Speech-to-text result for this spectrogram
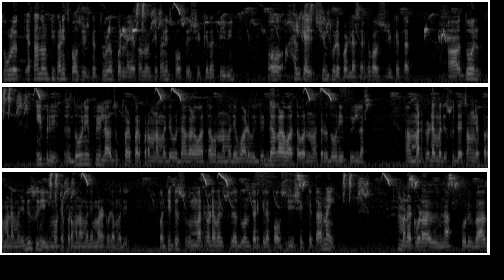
तुळक एका दोन ठिकाणीच पावसाची शक्यता तुळक पण नाही एका दोन ठिकाणीच पावसाची शक्यता ती बी हलक्या शिंतुड्या पडल्यासारख्या पावसाची शक्यता दोन एप्रिल दोन एप्रिल अजून थोड्याफार प्रमाणामध्ये ढगाळ वातावरणामध्ये वाढ होईल. ढगाळ वातावरण मात्र दोन एप्रिलला मराठवाड्यामध्ये सुद्धा चांगल्या प्रमाणामध्ये दिसून येईल मोठ्या प्रमाणामध्ये मराठवाड्यामध्ये. पण तिथे सु- मराठवाड्यामध्ये सुद्धा दोन तारखेला पावसाची शक्यता नाही. मराठवाडा नागपूर विभाग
